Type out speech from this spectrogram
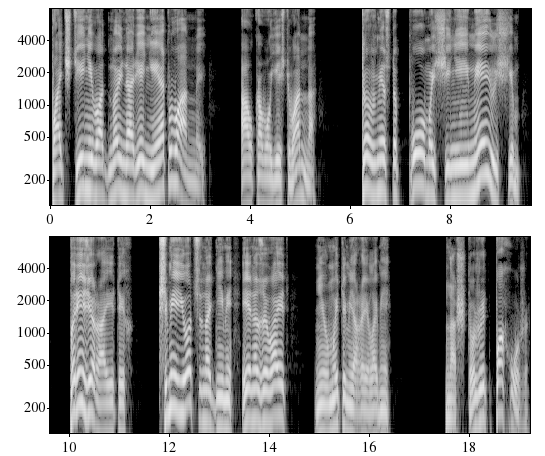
Почти ни в одной норе нет ванны, а у кого есть ванна, то вместо помощи не имеющим презирает их, смеется над ними и называет неумытыми рылами. На что же это похоже?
